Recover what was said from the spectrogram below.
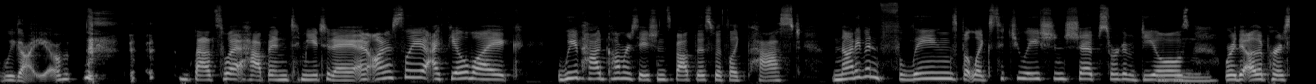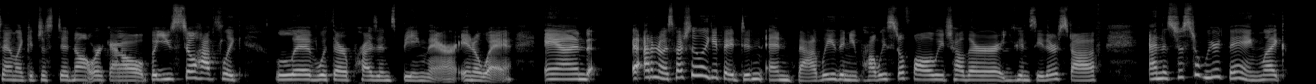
we got you. That's what happened to me today. And honestly, I feel like we've had conversations about this with like past, not even flings, but like situationship sort of deals Mhm. where the other person, like, it just did not work out, but you still have to like live with their presence being there in a way. And I don't know, especially like if it didn't end badly, then you probably still follow each other. You can see their stuff. And it's just a weird thing. Like,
